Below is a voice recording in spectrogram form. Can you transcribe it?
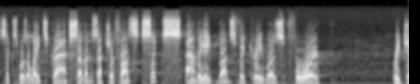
6 was a late scratch, 7 Such a Fuss 6, and the 8 Buds victory was 4. Reach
